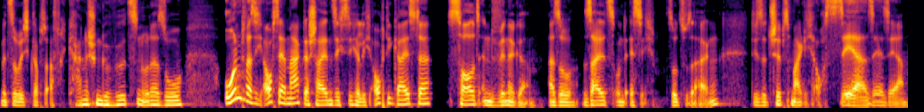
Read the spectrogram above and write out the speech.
Mit so, ich glaube, so afrikanischen Gewürzen oder so. Und was ich auch sehr mag, da scheiden sich sicherlich auch die Geister, Salt and Vinegar. Also Salz und Essig sozusagen. Diese Chips mag ich auch sehr, sehr, sehr.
